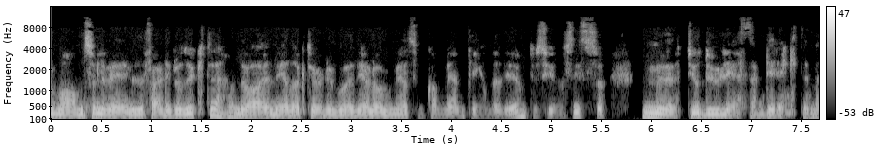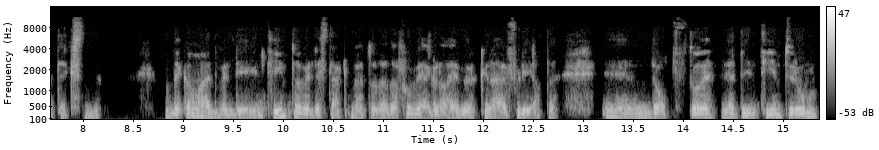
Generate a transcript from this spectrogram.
romanen som leverer det ferdige produktet, og du har en redaktør du går i dialog med som kan mene ting om det du gjør, til syvende og sist så møter jo du leseren direkte med teksten din. Og Det kan være et mm. veldig intimt og veldig sterkt møte. og Det er derfor vi er glad i bøker. Det er fordi at det, uh, det oppstår et intimt rom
